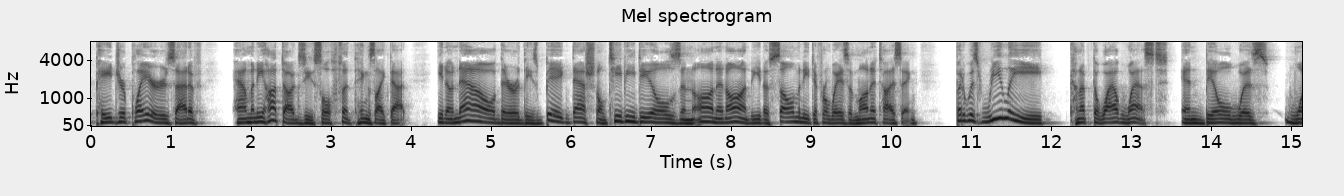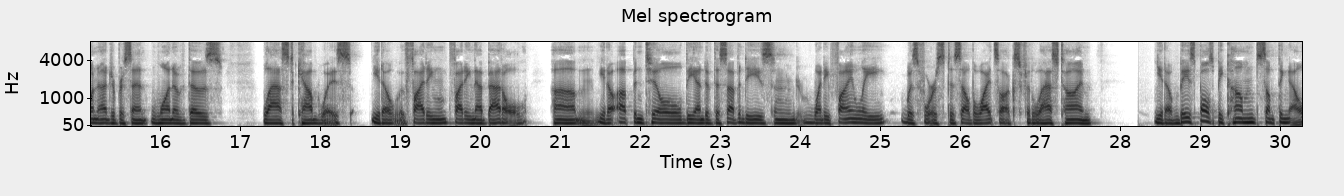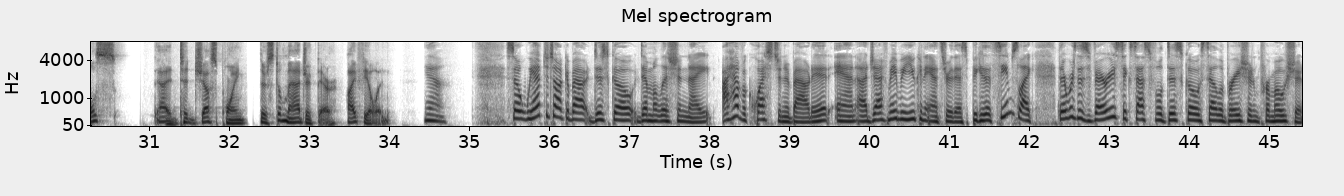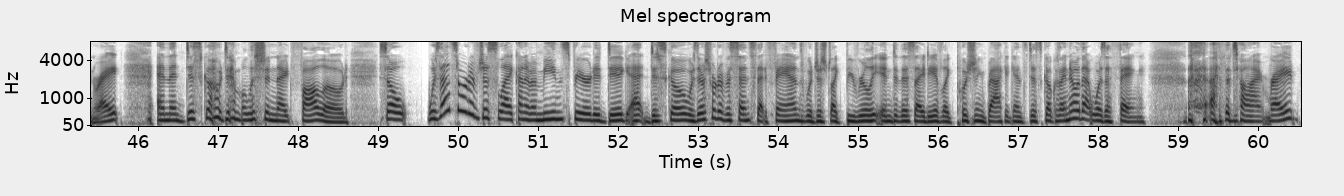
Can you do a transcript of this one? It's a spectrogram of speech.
paid your players out of how many hot dogs you sold and things like that. You know, now there are these big national TV deals and on and on. You know, so many different ways of monetizing. But it was really kind of the Wild West. And Bill was 100% one of those last cowboys, you know, fighting, fighting that battle. Um, you know, up until the end of the 70s and when he finally was forced to sell the White Sox for the last time, you know, baseball's become something else. Uh, to Jeff's point, there's still magic there. I feel it. Yeah. So we have to talk about Disco Demolition Night. I have a question about it, and uh, Jeff, maybe you can answer this because it seems like there was this very successful disco celebration promotion, right? And then Disco Demolition Night followed. So was that sort of just like kind of a mean spirited dig at disco? Was there sort of a sense that fans would just like be really into this idea of like pushing back against disco? Because I know that was a thing at the time, right?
